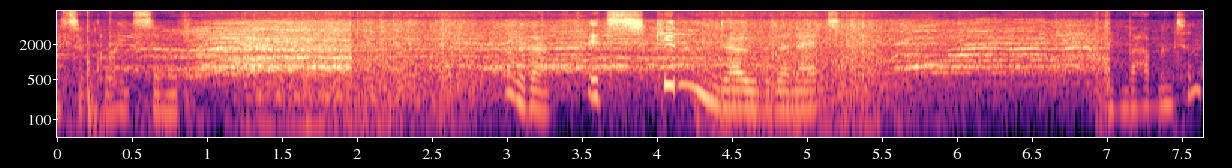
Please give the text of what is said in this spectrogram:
That's a great serve. Look at that. It's skimmed over the net. In badminton.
